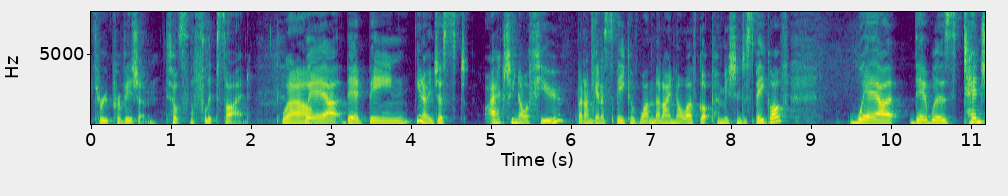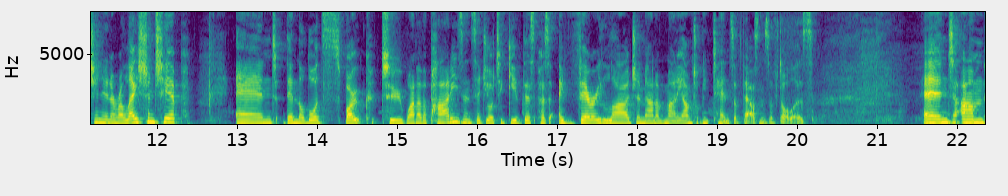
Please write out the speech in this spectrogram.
through provision. So it's the flip side. Wow. Where there'd been, you know, just, I actually know a few, but I'm going to speak of one that I know I've got permission to speak of where there was tension in a relationship and then the Lord spoke to one of the parties and said, You're to give this person a very large amount of money. I'm talking tens of thousands of dollars. And um,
